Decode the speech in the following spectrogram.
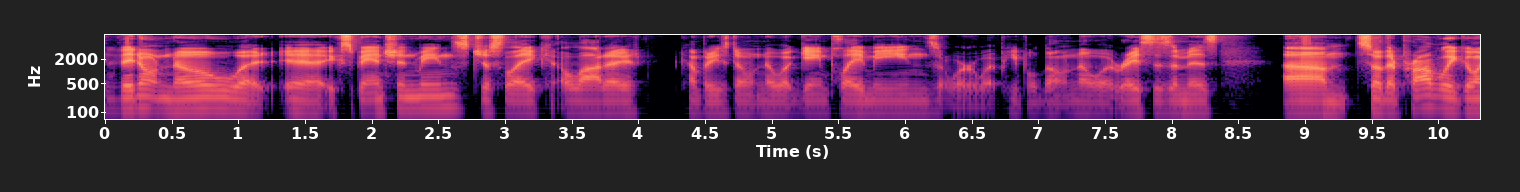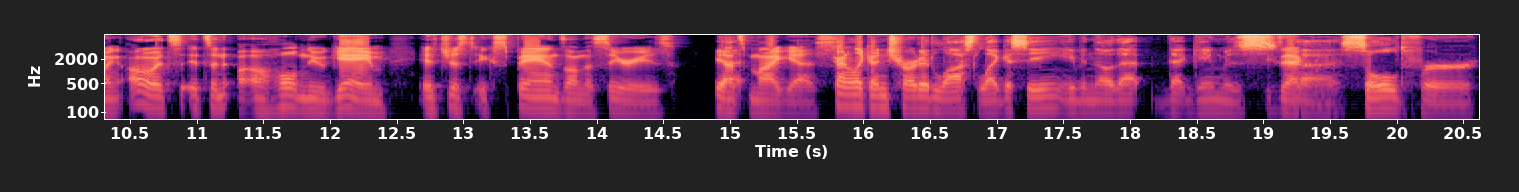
they don't know what uh, expansion means, just like a lot of companies don't know what gameplay means or what people don't know what racism is. Um, so they're probably going, "Oh, it's it's an, a whole new game. It just expands on the series." Yeah. That's my guess. Kind of like Uncharted Lost Legacy, even though that that game was Exactly. uh, sold for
